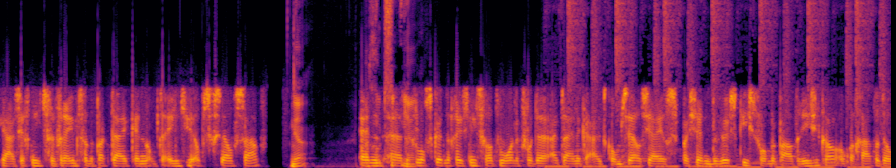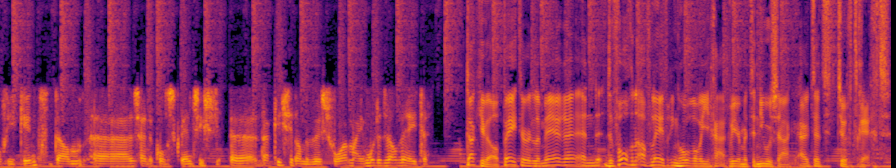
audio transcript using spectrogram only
ja, zich niet vervreemdt van de praktijk en op de eentje op zichzelf staat. Ja. En goed, uh, de ja. verloskundige is niet verantwoordelijk voor de uiteindelijke uitkomst. Als jij als patiënt bewust kiest voor een bepaald risico, ook al gaat het over je kind, dan uh, zijn de consequenties, daar kies je dan bewust voor. Maar je moet het wel weten. Dankjewel, Peter Lemaire. En de volgende aflevering horen we je graag weer met de nieuwe zaak uit het tuchtrecht.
